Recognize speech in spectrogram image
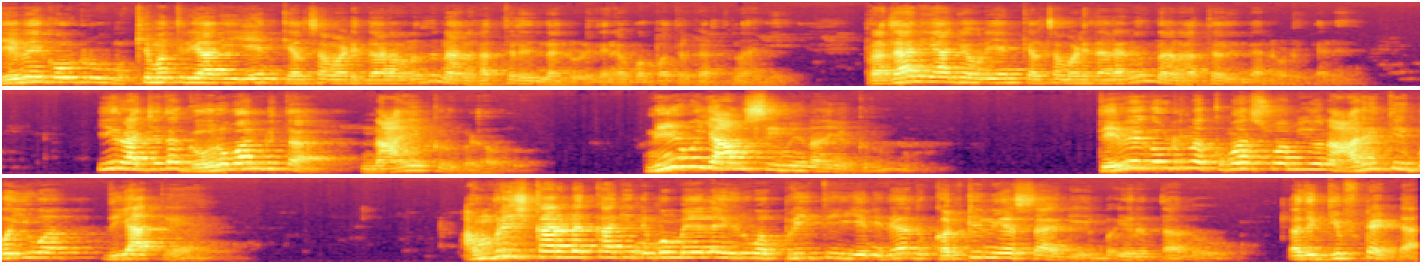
ದೇವೇಗೌಡರು ಮುಖ್ಯಮಂತ್ರಿಯಾಗಿ ಏನು ಕೆಲಸ ಮಾಡಿದ್ದಾರೆ ಅನ್ನೋದು ನಾನು ಹತ್ತಿರದಿಂದ ನೋಡಿದ್ದೇನೆ, ಒಬ್ಬ ಪತ್ರಕರ್ತನಾಗಿ. ಪ್ರಧಾನಿಯಾಗಿ ಅವರು ಏನು ಕೆಲಸ ಮಾಡಿದ್ದಾರೆ ಅನ್ನೋದು ನಾನು ಹತ್ತಿರದಿಂದ ನೋಡಿದ್ದೇನೆ. ಈ ರಾಜ್ಯದ ಗೌರವಾನ್ವಿತ ನಾಯಕರುಗಳವರು. ನೀವು ಯಾವ ಸೀಮೆ ನಾಯಕರು? ದೇವೇಗೌಡರನ್ನ ಕುಮಾರಸ್ವಾಮಿಯನ್ನು ಆ ರೀತಿ ಬೈಯುವುದು ಯಾಕೆ? ಅಂಬರೀಷ್ ಕಾರಣಕ್ಕಾಗಿ ನಿಮ್ಮ ಮೇಲೆ ಇರುವ ಪ್ರೀತಿ ಏನಿದೆ? ಅದು ಕಂಟಿನ್ಯೂಯಸ್ ಆಗಿ ಇರುತ್ತ ಅದು? ಅದು ಗಿಫ್ಟೆಡ್ಡಾ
